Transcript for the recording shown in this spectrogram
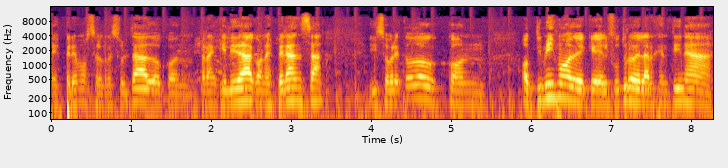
Esperemos el resultado con tranquilidad, con esperanza y sobre todo con optimismo de que el futuro de la Argentina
